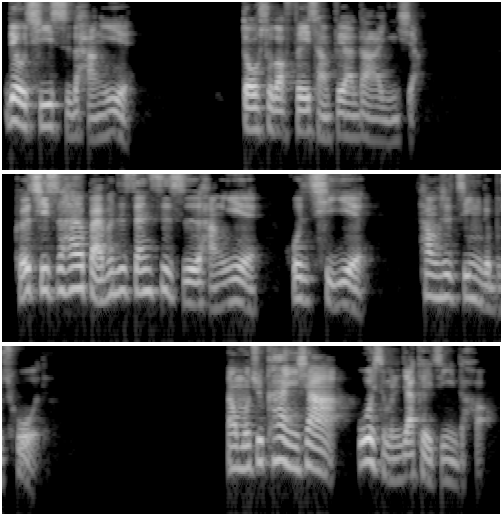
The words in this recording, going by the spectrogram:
六七十的行业都受到非常非常大的影响。可是，其实还有百分之三四十的行业或是企业，他们是经营的不错的。那我们去看一下，为什么人家可以经营的好？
